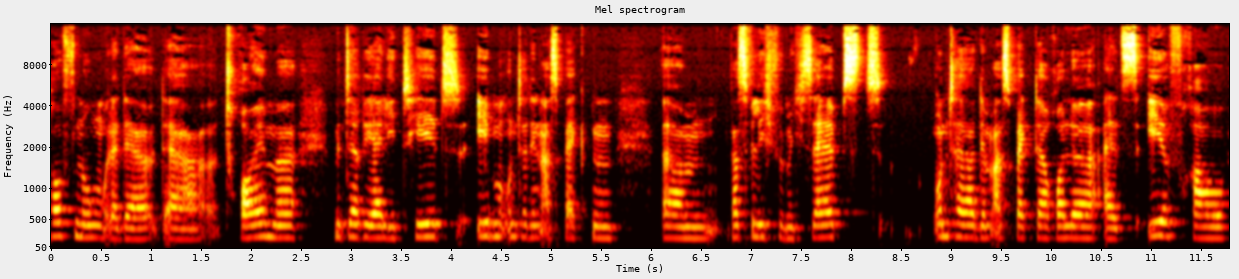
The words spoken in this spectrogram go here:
Hoffnung oder der, der Träume mit der Realität, eben unter den Aspekten, ähm, was will ich für mich selbst, unter dem Aspekt der Rolle als Ehefrau,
